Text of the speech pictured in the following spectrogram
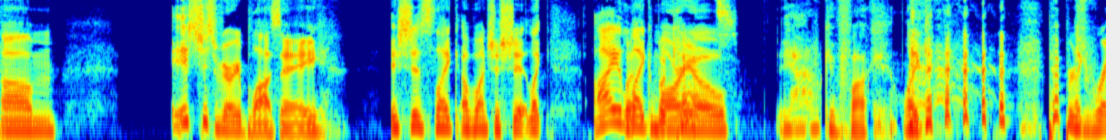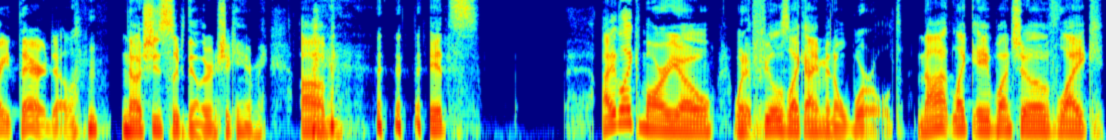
Um, it's just very blasé. It's just like a bunch of shit. Like I But- like but Mario. cats. Yeah, I don't give a fuck. Like Pepper's right there, Dylan. no, she's asleep in the other room. She can hear me. Um, it's. I like Mario when it feels like I'm in a world, not like a bunch of like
